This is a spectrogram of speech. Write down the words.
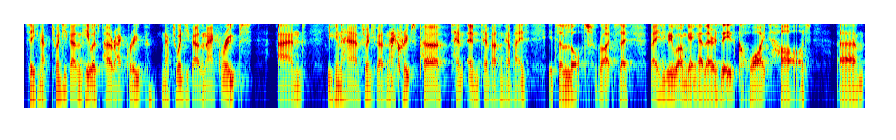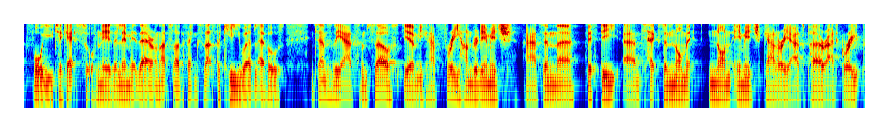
So you can have 20,000 keywords per ad group. You can have 20,000 ad groups and you can have 20,000 ad groups per 10 and 10,000 campaigns. It's a lot, right? So basically what I'm getting at there is it's quite hard um, for you to get sort of near the limit there on that side of things. So that's the keyword levels. In terms of the ads themselves, um, you can have 300 image ads in there, 50 um, text and non non image gallery ads per ad group.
